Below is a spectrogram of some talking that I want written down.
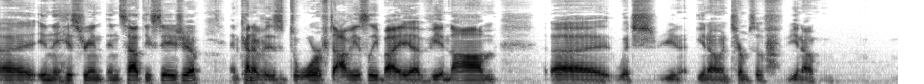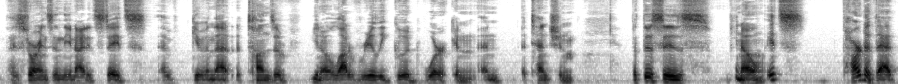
uh, in the history in, in, Southeast Asia, and kind of is dwarfed obviously by uh, Vietnam, uh, which you know, you know, in terms of you know, historians in the United States have given that tons of you know a lot of really good work and and attention, but this is you know it's part of that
